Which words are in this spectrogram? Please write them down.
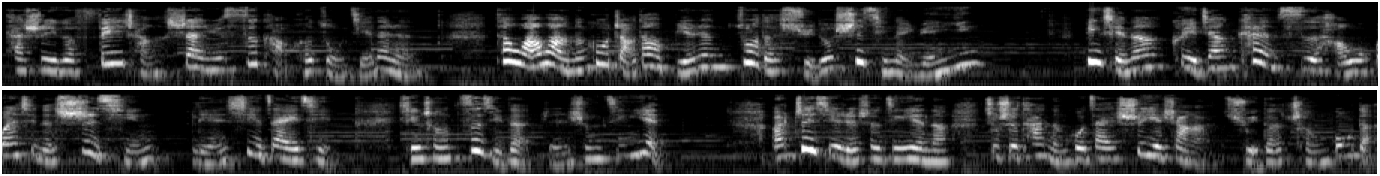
他是一个非常善于思考和总结的人，他往往能够找到别人做的许多事情的原因，并且呢，可以将看似毫无关系的事情联系在一起，形成自己的人生经验。而这些人生经验呢，就是他能够在事业上啊取得成功的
